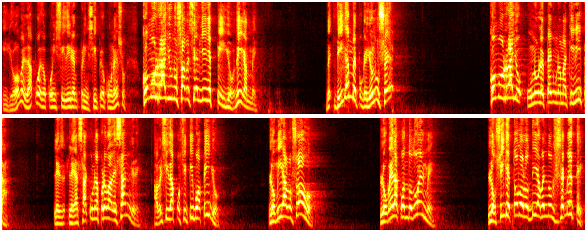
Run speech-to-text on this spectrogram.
Y yo, ¿verdad? Puedo coincidir en principio con eso. ¿Cómo rayo uno sabe si alguien es pillo? Díganme. Díganme, porque yo no sé. ¿Cómo rayo uno le pega una maquinita? Le, saca una prueba de sangre, a ver si da positivo a pillo. Lo mira a los ojos. Lo vela cuando duerme. Lo sigue todos los días a ver dónde se mete.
